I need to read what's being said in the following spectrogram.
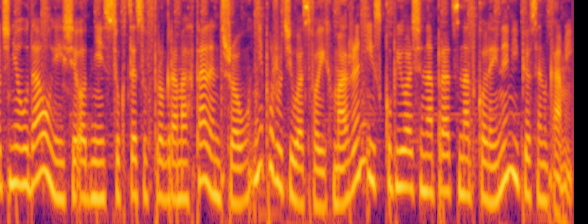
Choć nie udało jej się odnieść sukcesu w programach talent show, nie porzuciła swoich marzeń i skupiła się na pracy nad kolejnymi piosenkami.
